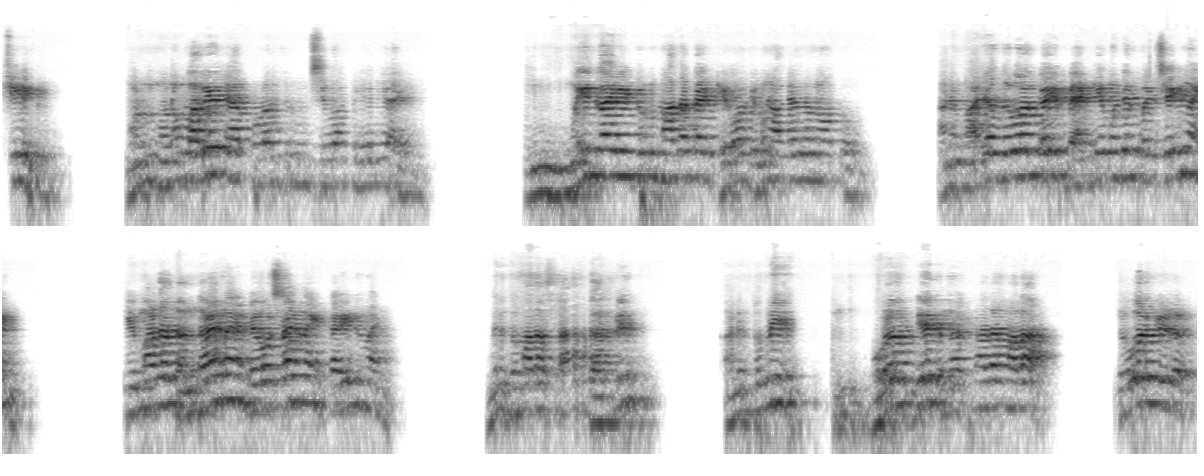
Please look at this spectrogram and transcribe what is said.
शिक म्हणून मनोभावे त्या फुलांची सेवा केलेली आहे. मी काही इथून माझा काही ठेवा घेऊन आलेलो नव्हतो. आणि माझ्याजवळ काही बँकेमध्ये पैसेही नाही. की माझा धंदा नाही व्यवसाय नाही काहीच नाही. मी तुम्हाला साथ घातली आणि तुम्ही ओळख देत नसणारा मला जवळ केलं.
